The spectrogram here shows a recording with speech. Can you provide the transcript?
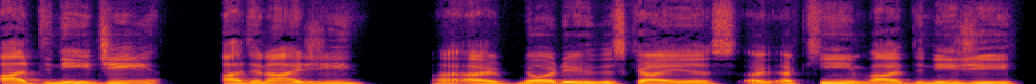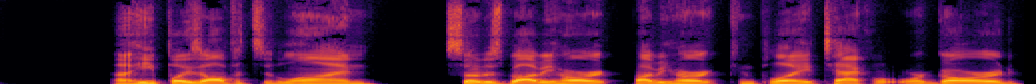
Adeniji. Adeniji. I, I, have no idea who this guy is. Uh, Akeem Adeniji. Uh, he plays offensive line. So does Bobby Hart. Bobby Hart can play tackle or guard,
